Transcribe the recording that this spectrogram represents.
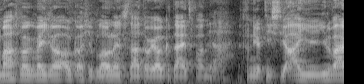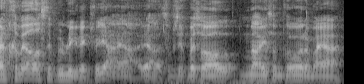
Normaal gesproken weet je wel, ook als je op Lowland staat, hoor je ook altijd van, Ja. van die artiesten, ja, j- jullie waren het geweldigste publiek. Denk ik van, ja, ja, ja, dat is op zich best wel nice om te horen, maar ja,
